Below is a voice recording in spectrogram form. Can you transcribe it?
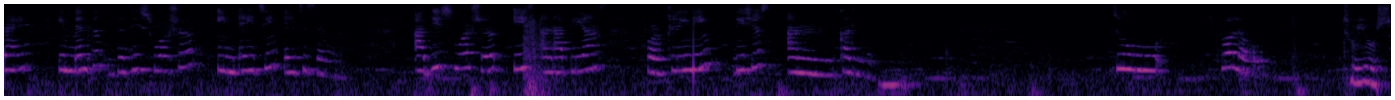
Crane invented the dishwasher in 1887. A dishwasher is an appliance for cleaning dishes and cutlery. To follow To use.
